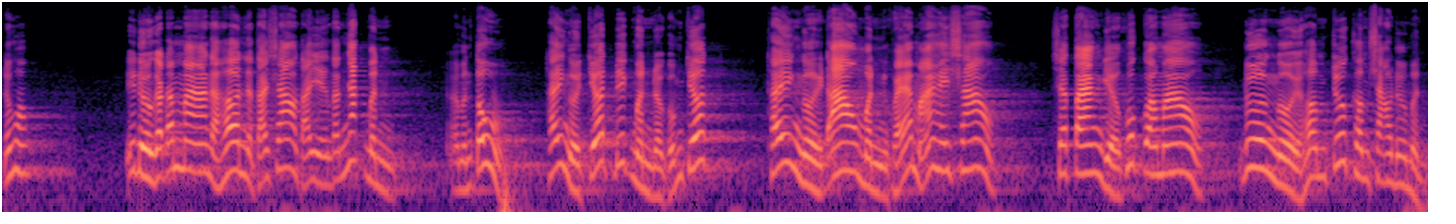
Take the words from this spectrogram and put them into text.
Đúng không? Đi đường gặp đám ma là hơn là tại sao? Tại vì người ta nhắc mình à, mình tu. Thấy người chết biết mình rồi cũng chết. Thấy người đau mình khỏe mãi hay sao? Xe tan vừa khuất qua mau, đưa người hôm trước, hôm sau đưa mình.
